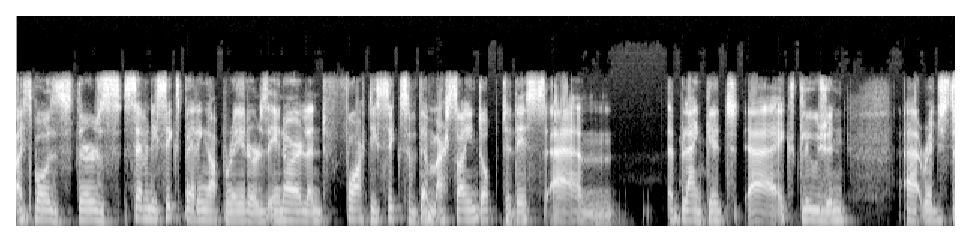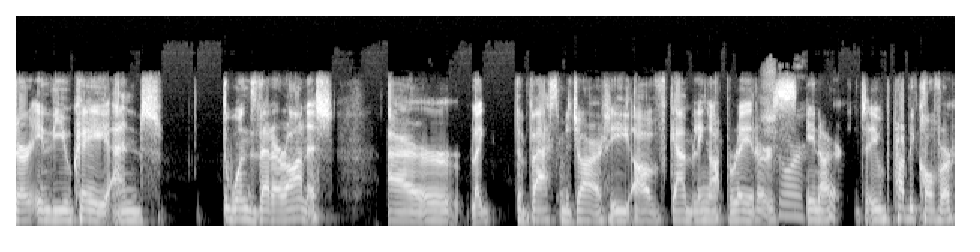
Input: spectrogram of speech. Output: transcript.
I suppose there's 76 betting operators in Ireland 46 of them are signed up to this um, a blanket uh, exclusion uh, register in the UK and the ones that are on it are like the vast majority of gambling operators Sure. in Ireland. It would probably cover,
